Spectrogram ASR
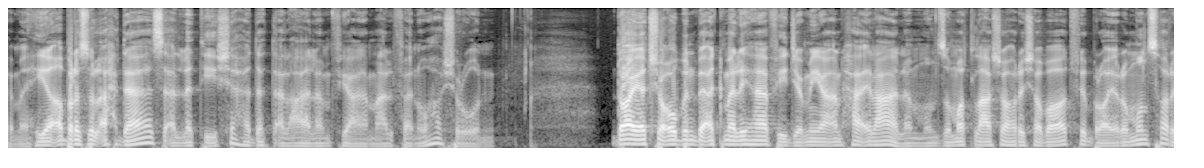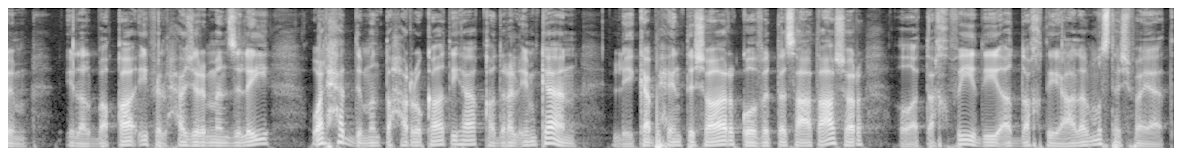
فما هي أبرز الأحداث التي شهدت العالم في عام 2020 دعيت شعوب بأكملها في جميع أنحاء العالم منذ مطلع شهر شباط فبراير المنصرم إلى البقاء في الحجر المنزلي والحد من تحركاتها قدر الإمكان لكبح انتشار كوفيد 19 وتخفيض الضغط على المستشفيات.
